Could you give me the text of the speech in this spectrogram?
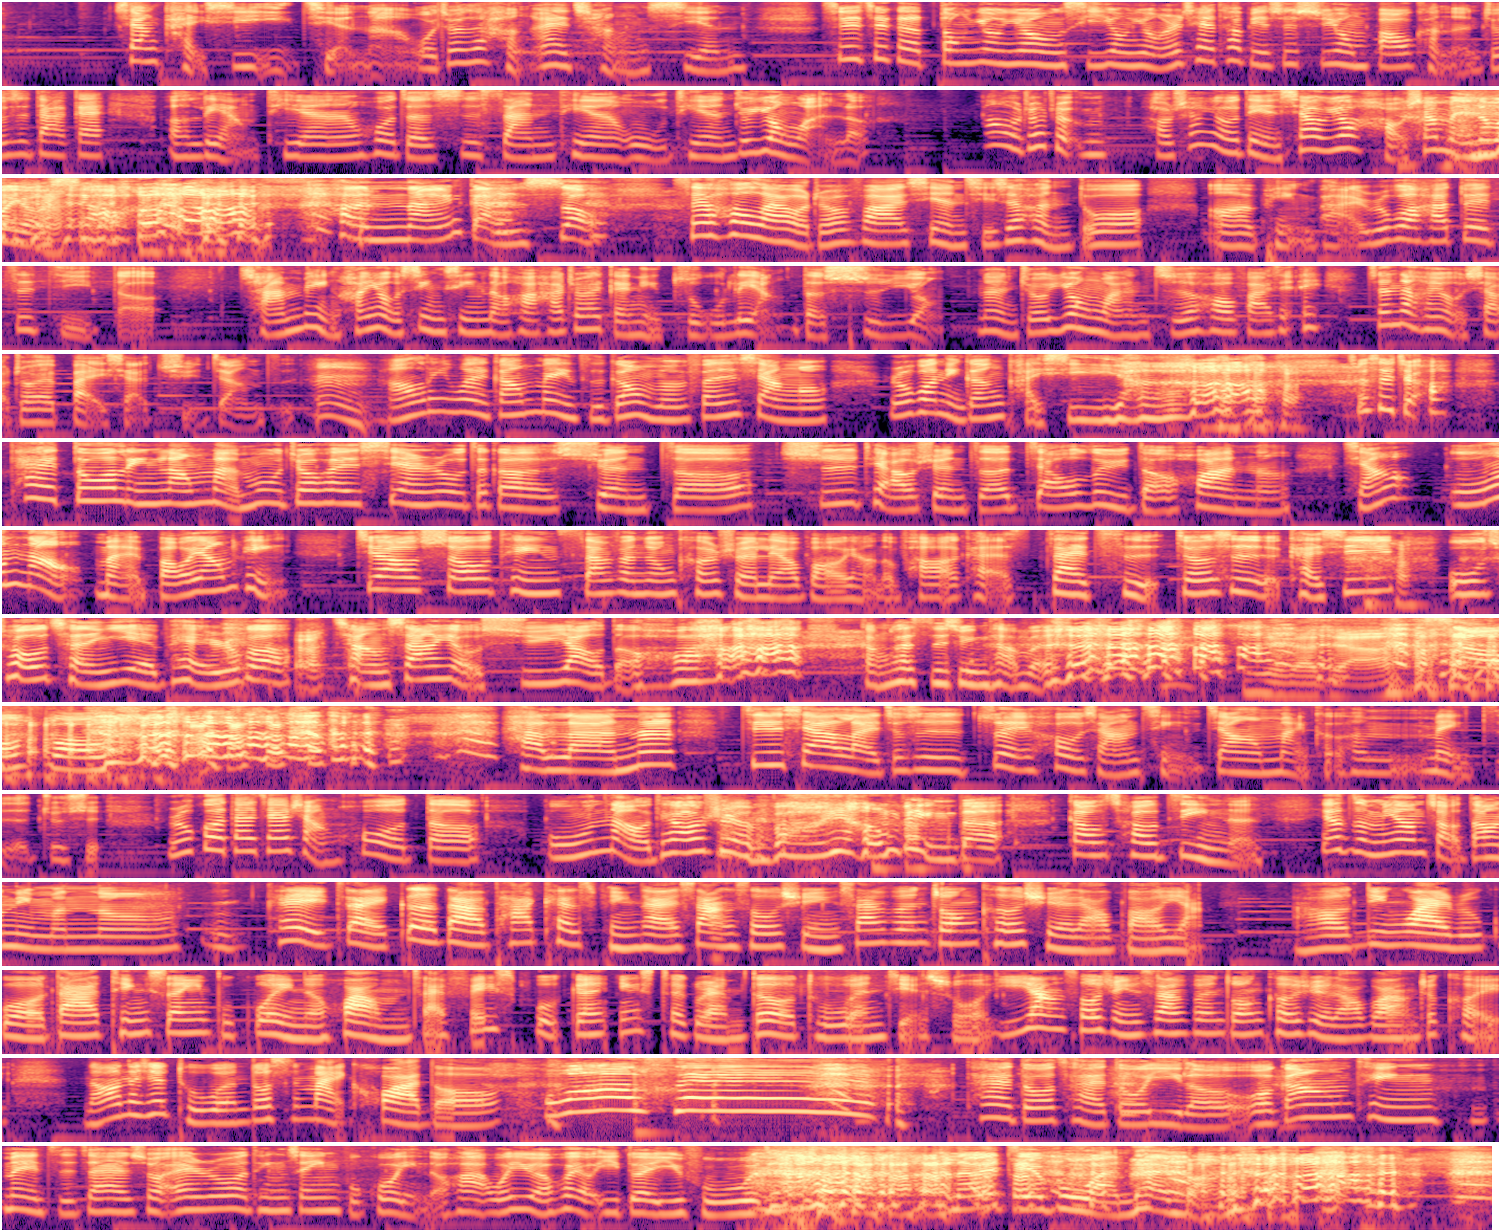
像凯西以前呐，我就是很爱尝鲜，所以这个东用用西用用，而且特别是试用包，可能就是大概呃两天或者是三天、五天就用完了。那我就觉得，嗯，好像有点效，又好像没那么有效，很难感受。所以后来我就发现，其实很多呃品牌，如果他对自己的产品很有信心的话，它就会给你足量的试用。那你就用完之后发现，哎，真的很有效，就会败下去这样子。嗯，然后另外刚妹子跟我们分享哦，如果你跟凯西一样，就是觉得哦太多琳琅满目，就会陷入这个选择失调、选择焦虑的话呢，想要无脑买保养品。就要收听三分钟科学聊保养的 podcast。再次就是凯西 无抽成叶配，如果厂商有需要的话，赶快私信他们。谢谢大家。笑疯。好啦，那接下来就是最后想请教麦克和妹子，就是如果大家想获得。无脑挑选保养品的高超技能，要怎么样找到你们呢？嗯，可以在各大 podcast 平台上搜寻“三分钟科学聊保养”。然后，另外，如果大家听声音不过瘾的话，我们在 Facebook 跟 Instagram 都有图文解说，一样搜寻“三分钟科学聊保养”就可以。然后那些图文都是麦画的哦。哇塞，太多才多艺了！我刚刚听妹子在说，哎，如果听声音不过瘾的话，我以为会有一对一服务，可能会接不完，太忙。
